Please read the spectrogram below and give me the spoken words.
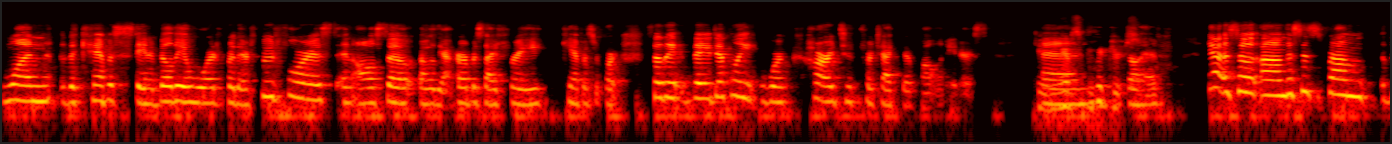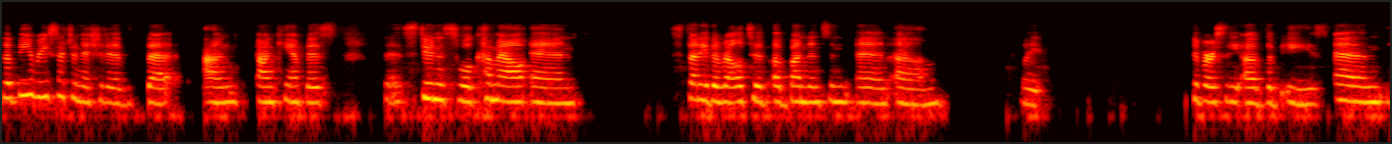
won the campus sustainability award for their food forest and also oh yeah herbicide free campus report. So they they definitely work hard to protect their pollinators. Okay, and, we have some pictures. go ahead. Yeah so um, this is from the bee research initiative that on on campus the students will come out and study the relative abundance and, and um, wait diversity of the bees. And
